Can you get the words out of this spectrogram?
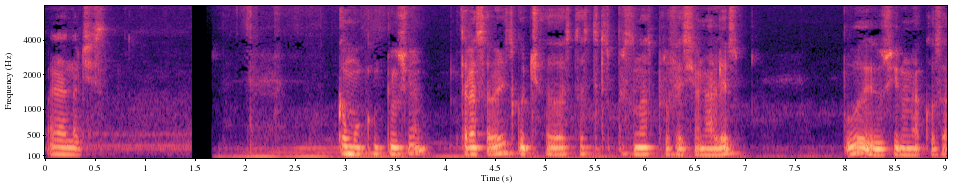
Buenas noches. Como conclusión, tras haber escuchado a estas tres personas profesionales, pude deducir una cosa.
